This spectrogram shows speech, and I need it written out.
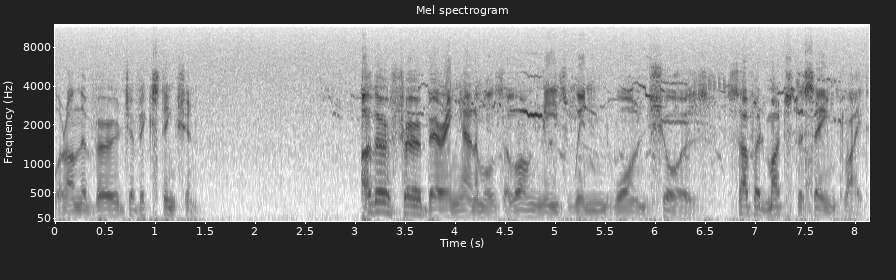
were on the verge of extinction. Other fur-bearing animals along these wind-worn shores suffered much the same plight.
